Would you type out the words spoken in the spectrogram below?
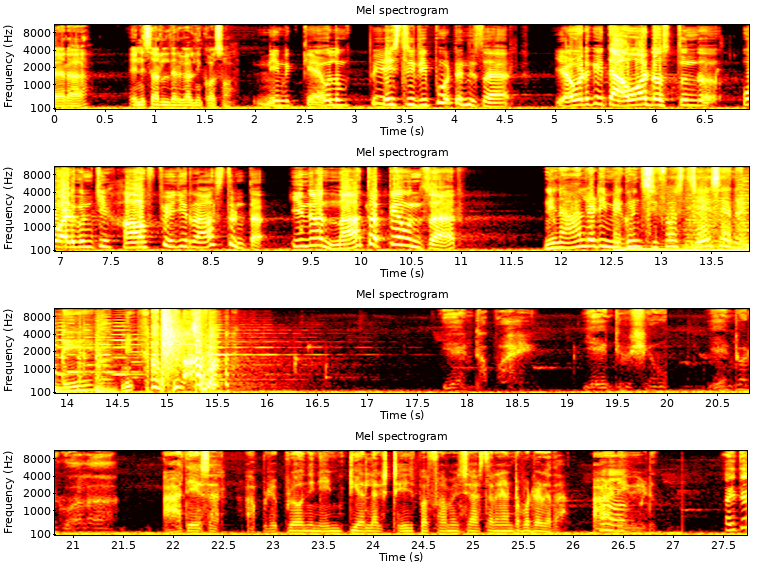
ఏరా ఎన్నిసార్లు తిరగాలి నీకోసం? నేను కేవలం పేస్ట్రీ రిపోర్ట్ ఉంది సార్. ఎవరికైతే అవార్డు వస్తుందో వాడి గురించి హాఫ్ పేజీ రాస్తుంటా. ఇందులో నా తప్పే ఉంది సార్. నేను ఆల్రెడీ మీ గురించి సిఫార్సు చేశానండి. అదే సార్. అప్పుడెప్పుడో నేను ఎన్టీఆర్ లాగా స్టేజ్ పర్ఫార్మెన్స్ చేస్తానని అంటపడ్డాడు కదా. ఆడే వీడు. అయితే?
